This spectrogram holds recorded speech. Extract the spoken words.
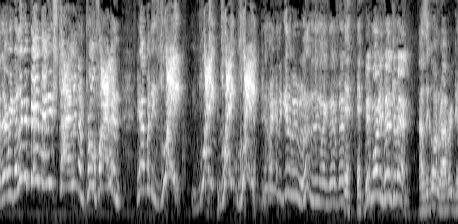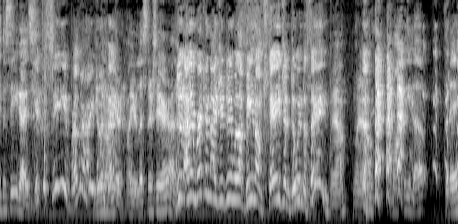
Yeah, there we go. Look at Ben, man. He's styling and profiling. Yeah, but he's late. Late, late, late. You're not going to get away with anything like that, Ben. Good morning, Benjamin. How's it going, Robert? Good to see you guys. Good to see you, brother. How you, You doing, and all man? your all your listeners here. Uh, Dude, I didn't recognize you, dude, without being on stage and doing the thing. Yeah, well, I'm all cleaned up today.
